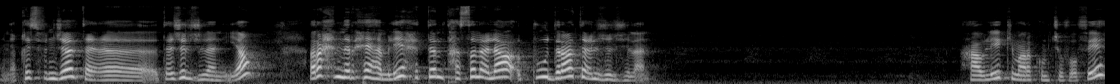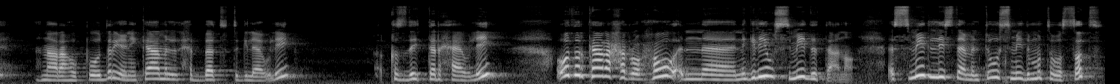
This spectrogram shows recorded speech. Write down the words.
يعني قيس فنجال تاع تاع جلجلانية. راح نرحيها مليح حتى نتحصل على بودرة تاع الجلجلان. حاولي كيما راكم تشوفوا فيه هنا راهو بودر يعني كامل الحبات تقلاولي قصدي ترحاولي ودركا راح نروحو نقليو السميد تاعنا. السميد اللي استعملته سميد متوسط.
